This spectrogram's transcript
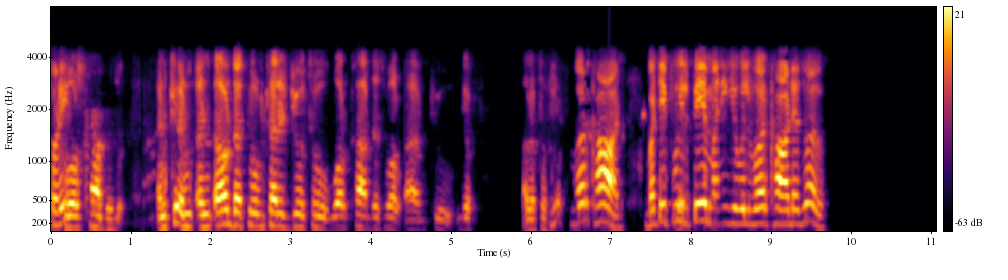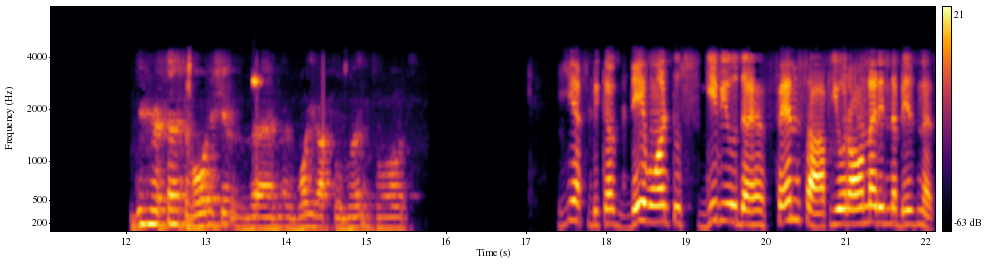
sorry work hard, as- and in, in order to encourage you to work hard as well, and to give a lot of. Yes, work hard but if we'll pay money you will work hard as well Give you a sense of ownership of, um, of what you're actually working towards. Yes, because they want to give you the sense of your owner in the business.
